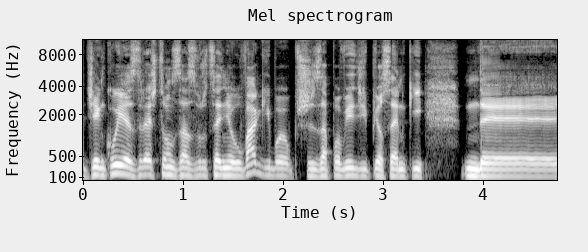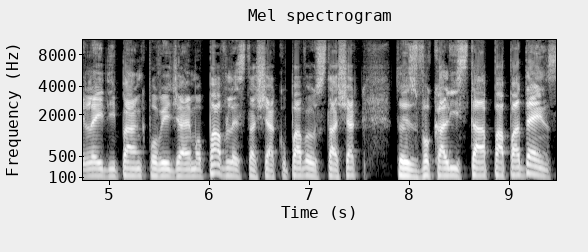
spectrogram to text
dziękuję zresztą za zwrócenie uwagi, bo przy zapowiedzi piosenki Lady Punk powiedziałem o Pawle Stasiaku. Paweł Stasiak to jest wokalista Papa Dance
